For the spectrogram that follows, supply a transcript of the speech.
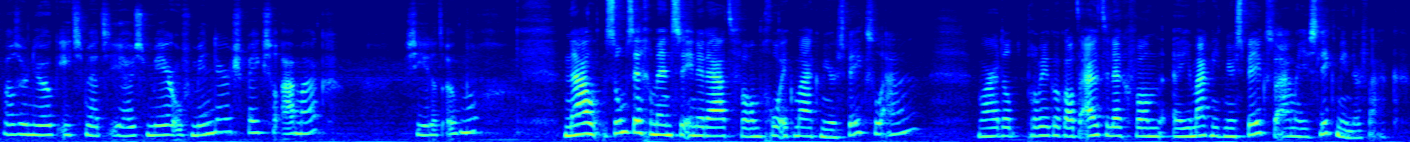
Was er nu ook iets met juist meer of minder speekselaanmaak? Zie je dat ook nog? Nou, soms zeggen mensen inderdaad van, goh, ik maak meer speeksel aan. Maar dat probeer ik ook altijd uit te leggen van... eh, je maakt niet meer speeksel aan, maar je slikt minder vaak.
